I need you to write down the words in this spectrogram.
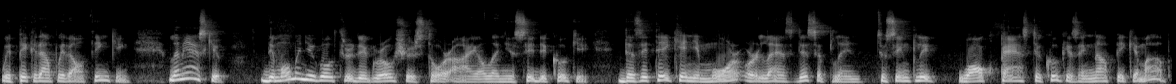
We pick it up without thinking. Let me ask you the moment you go through the grocery store aisle and you see the cookie, does it take any more or less discipline to simply walk past the cookies and not pick them up?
